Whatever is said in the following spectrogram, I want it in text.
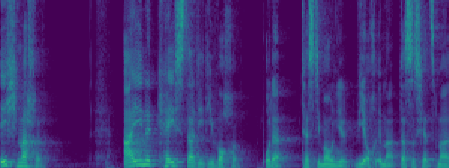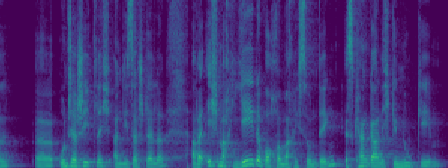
Ich mache eine Case Study die Woche oder Testimonial, wie auch immer. Das ist jetzt mal äh, unterschiedlich an dieser Stelle. Aber ich mache jede Woche mache ich so ein Ding. Es kann gar nicht genug geben.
